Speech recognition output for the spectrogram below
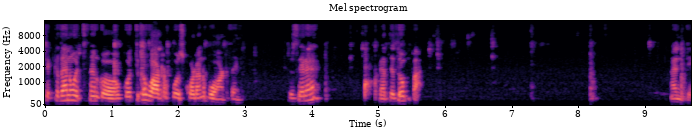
చిక్కదాని వచ్చిందనుకో కొద్దిగా వాటర్ పోసుకోవడానికి బాగుంటుందండి. చూసారా? పెద్ద దుంప. అంతే.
